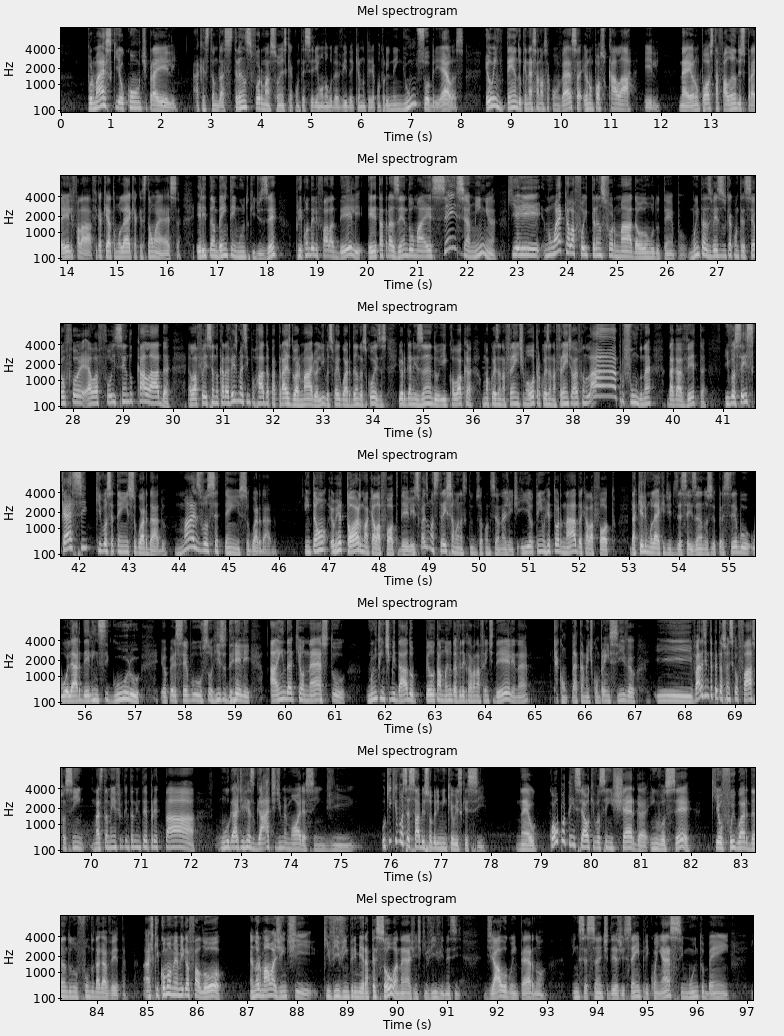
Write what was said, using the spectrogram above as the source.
por mais que eu conte para ele a questão das transformações que aconteceriam ao longo da vida, que eu não teria controle nenhum sobre elas, eu entendo que nessa nossa conversa eu não posso calar ele. Né? Eu não posso estar falando isso para ele e falar, fica quieto, moleque, a questão é essa. Ele também tem muito o que dizer, porque quando ele fala dele, ele está trazendo uma essência minha que não é que ela foi transformada ao longo do tempo. Muitas vezes o que aconteceu foi ela foi sendo calada ela foi sendo cada vez mais empurrada para trás do armário ali, você vai guardando as coisas e organizando e coloca uma coisa na frente, uma outra coisa na frente, ela vai ficando lá pro fundo, né, da gaveta, e você esquece que você tem isso guardado, mas você tem isso guardado. Então eu retorno aquela foto dele. Isso faz umas três semanas que tudo isso aconteceu, né, gente? E eu tenho retornado aquela foto daquele moleque de 16 anos. Eu percebo o olhar dele inseguro, eu percebo o sorriso dele ainda que honesto, muito intimidado pelo tamanho da vida que estava na frente dele, né? Que é completamente compreensível. E várias interpretações que eu faço, assim, mas também eu fico tentando interpretar um lugar de resgate de memória, assim, de o que, que você sabe sobre mim que eu esqueci? Né? O, qual o potencial que você enxerga em você que eu fui guardando no fundo da gaveta? Acho que como a minha amiga falou, é normal a gente que vive em primeira pessoa, né? A gente que vive nesse diálogo interno incessante desde sempre conhece muito bem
